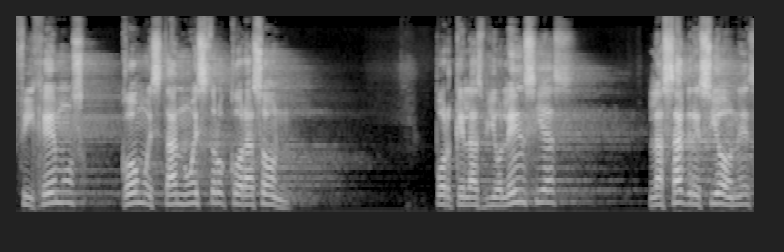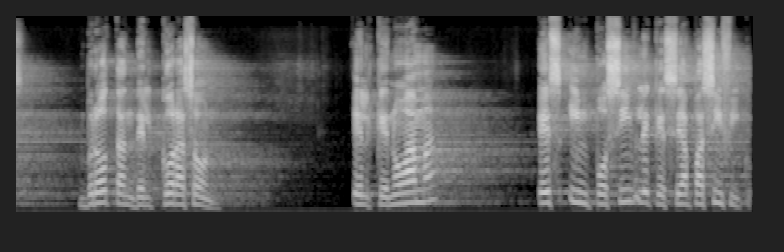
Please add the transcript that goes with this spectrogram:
Fijemos cómo está nuestro corazón, porque las violencias, las agresiones brotan del corazón. El que no ama es imposible que sea pacífico.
